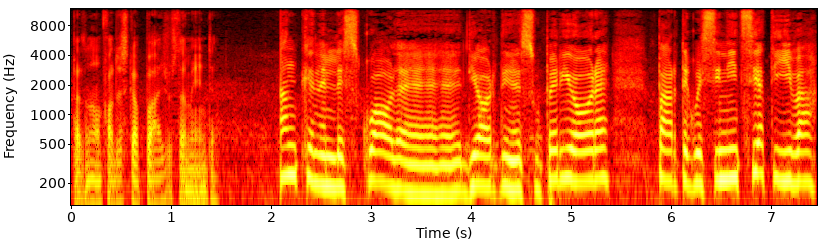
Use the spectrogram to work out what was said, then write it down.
per non farle scappare giustamente. Anche nelle scuole di ordine superiore parte questa iniziativa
